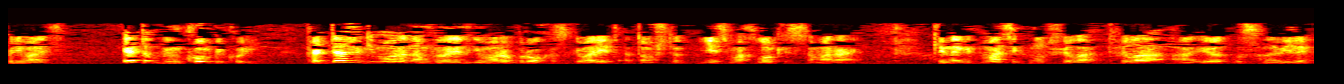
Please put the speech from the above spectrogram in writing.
Понимаете? Это бимком бикури. Когда же Гемора нам говорит, Гемора Брохас говорит о том, что есть махлоки с самараем, кинегит масик нут фила. Фила ее установили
